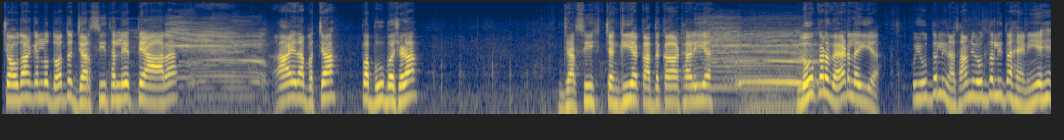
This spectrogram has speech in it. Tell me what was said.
14 ਕਿਲੋ ਦੁੱਧ ਜਰਸੀ ਥੱਲੇ ਤਿਆਰ ਆ ਆ ਇਹਦਾ ਬੱਚਾ ਭੱਬੂ ਬਛੜਾ। ਜਰਸੀ ਚੰਗੀ ਆ ਕੱਦ ਕਾਠ ਵਾਲੀ ਆ ਲੋਕਲ ਵੈੜ ਲਈ ਆ। ਕੋਈ ਉਧਰਲੀ ਨਾ ਸਮਝ ਲਓ ਉਧਰਲੀ ਤਾਂ ਹੈ ਨਹੀਂ ਇਹ।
